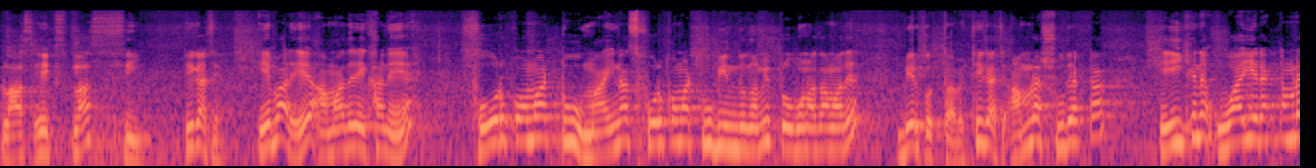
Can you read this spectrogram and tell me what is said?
plus x plus c ঠিক আছে? এবারে আমাদের এখানে four comma two minus four comma two বিন্দুগামী প্রবণতা আমাদের বের করতে হবে, ঠিক আছে? আমরা শুধু একটা এইখানে ওয়াই এর একটা আমরা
